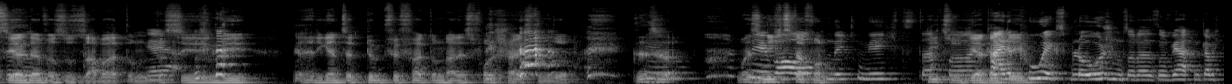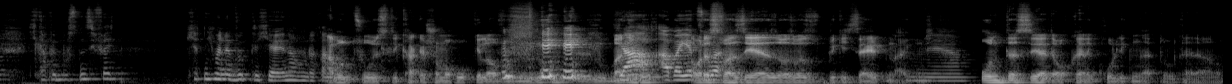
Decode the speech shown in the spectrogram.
das sie halt so einfach so sabbert und ja, dass ja. sie irgendwie äh, die ganze Zeit Dümpfiff hat und alles voll scheißt und so. Das ja. weiß nee, nichts davon. Nicht, nichts davon. Nichts, Keine Poo-Explosions oder so. Wir hatten, glaube ich, ich glaube, wir mussten sie vielleicht ich habe nicht mal eine wirkliche Erinnerung daran. Ab und zu ist die Kacke schon mal hochgelaufen. ja, aber jetzt. Aber das war sehr, so, so wirklich selten eigentlich. Und dass sie halt auch keine Koliken hat und keine Ahnung.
